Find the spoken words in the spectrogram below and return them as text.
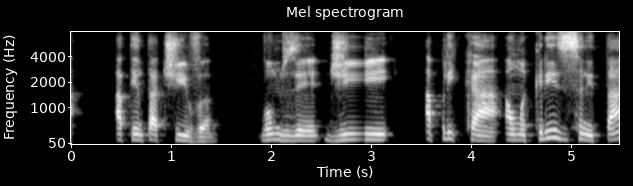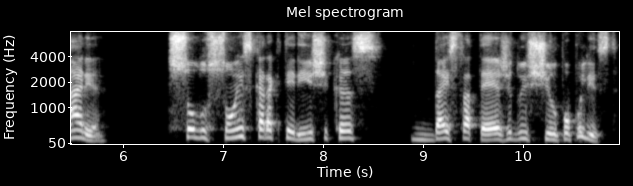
a, a tentativa, vamos dizer, de aplicar a uma crise sanitária soluções características da estratégia do estilo populista.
